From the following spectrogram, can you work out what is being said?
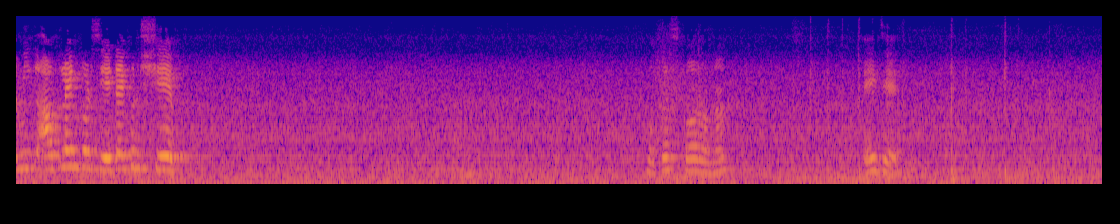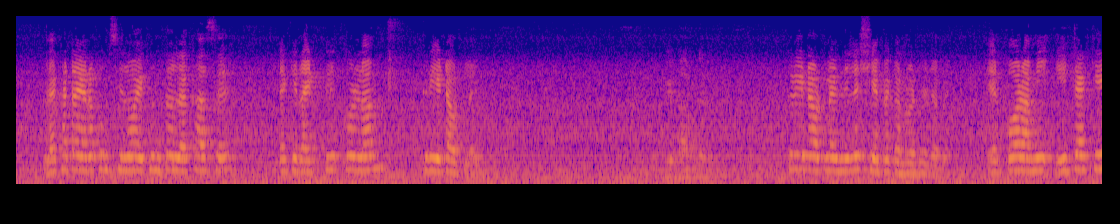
আমি আউটলাইন করছি এটা এখন শেপ ফোকাস করো না। এই যে লেখাটা এরকম ছিল এখন তো লেখা আছে। এটাকে রাইট ক্লিক করলাম ক্রিয়েট আউটলাইন ক্রিয়েট আউটলাইন দিলে শেপে কনভার্ট হয়ে যাবে। এরপর আমি এটাকে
